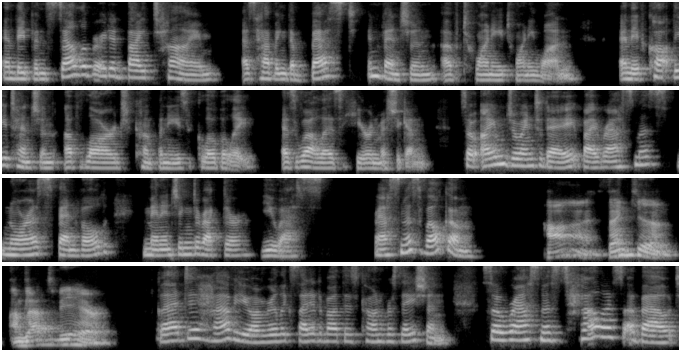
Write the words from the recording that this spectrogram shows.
and they've been celebrated by Time as having the best invention of 2021. And they've caught the attention of large companies globally, as well as here in Michigan. So I'm joined today by Rasmus Noraas Bendvold, Managing Director, US. Rasmus, welcome. Hi, thank you. I'm glad to be here. Glad to have you. I'm really excited about this conversation. So, Rasmus, tell us about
